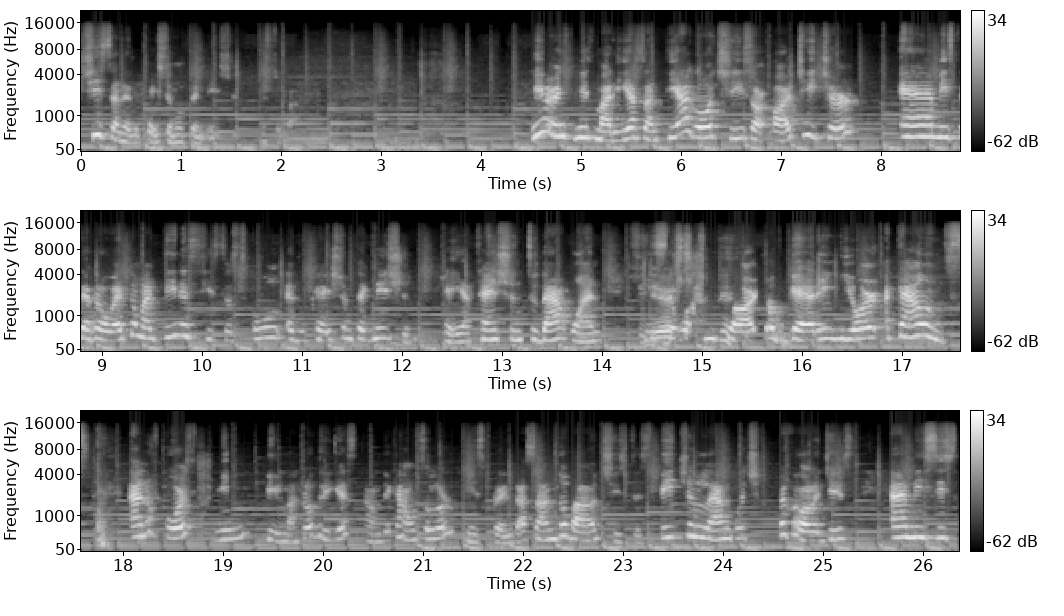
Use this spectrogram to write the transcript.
She's an educational technician. Here is Miss Maria Santiago. She's our art teacher. And Mr. Roberto Martinez, he's a school education technician. Pay attention to that one. He's yes. the one in charge of getting your accounts. And of course, me, Vilma Rodriguez, I'm the counselor. Miss Brenda Sandoval, she's the speech and language pathologist. And Mrs.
